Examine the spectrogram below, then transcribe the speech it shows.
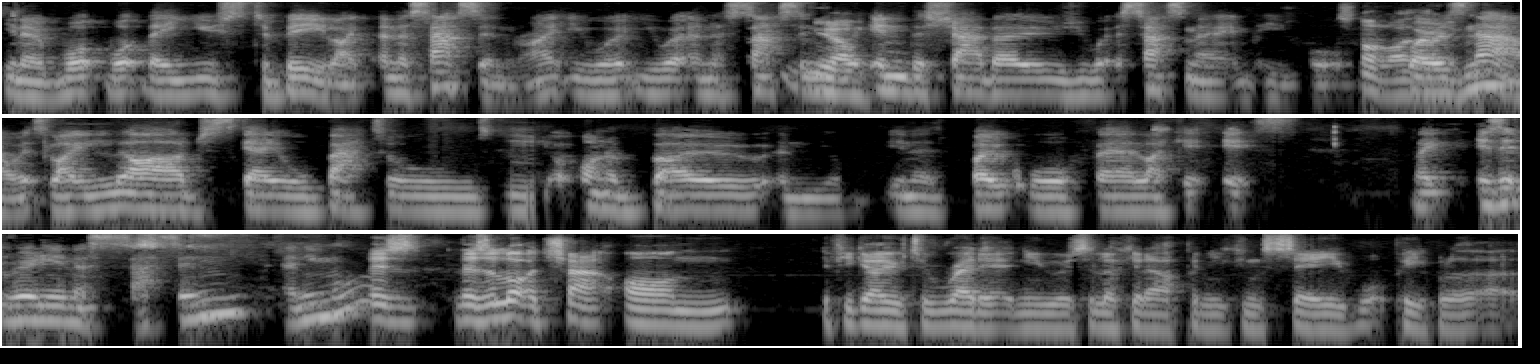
you know what what they used to be like an assassin, right? You were you were an assassin. Yeah. You were in the shadows. You were assassinating people. Like Whereas that. now it's like large scale battles. Mm. You're on a boat and you're you know boat warfare. Like it, it's like is it really an assassin anymore? There's there's a lot of chat on if you go to Reddit and you were to look it up and you can see what people are,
